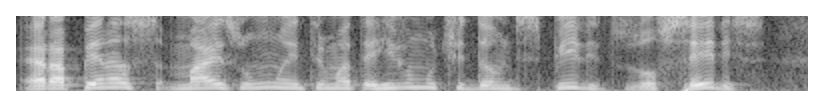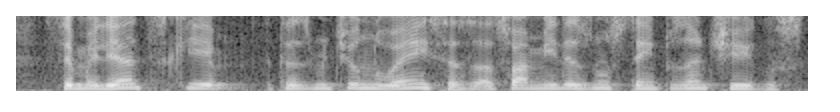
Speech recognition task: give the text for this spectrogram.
era apenas mais um entre uma terrível multidão de espíritos ou seres semelhantes que transmitiam doenças às famílias nos tempos antigos.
